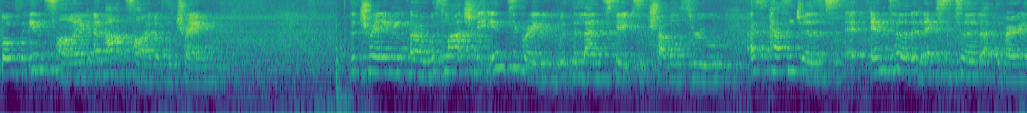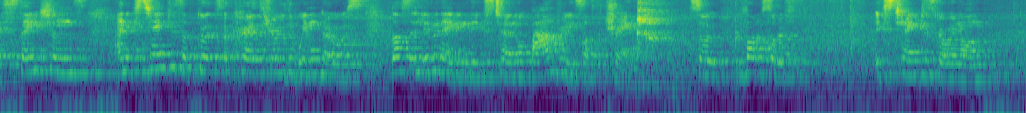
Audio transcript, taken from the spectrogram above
both inside and outside of the train. The train uh, was largely integrated with the landscapes it traveled through, as passengers entered and exited at the various stations, and exchanges of goods occurred through the windows, thus eliminating the external boundaries of the train. So, a lot of sort of exchanges going on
